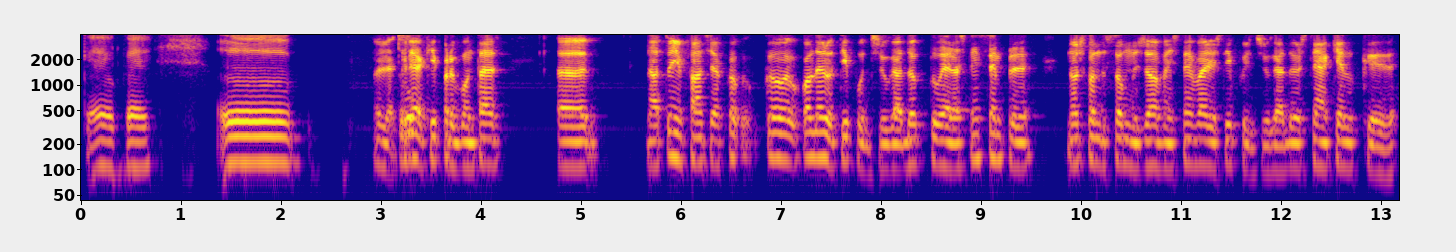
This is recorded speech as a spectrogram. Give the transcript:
Ok, ok. Uh, Olha, Tu- queria aqui perguntar, ah, na tua infância, qual, qual- qual era o tipo de jogador que tu eras? Tem sempre, nós quando somos jovens, tem vários tipos de jogadores. Tem aquele que,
